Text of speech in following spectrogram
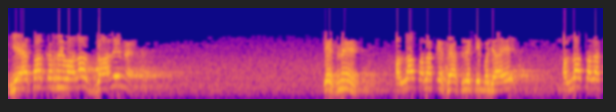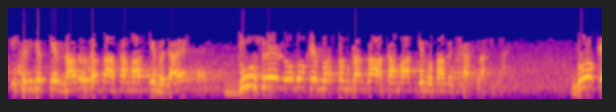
یہ ایسا کرنے والا ظالم ہے۔ کہ اس نے اللہ تعالی کے فیصلے کے بجائے، اللہ تعالیٰ کی شریعت کے نازل کردہ احکامات کے بجائے دوسرے لوگوں کے مرتب کردہ احکامات کے مطابق فیصلہ کیا ہے۔ گو کہ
